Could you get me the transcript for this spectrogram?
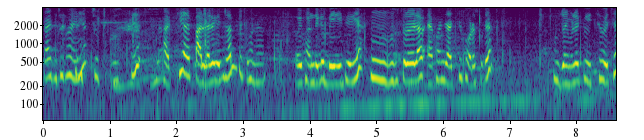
তাই কিছু খাইনি। চুপ খাচ্ছি আর পার্লারে গেছিলাম তো ওখানে ওইখান থেকে বেরিয়ে টেরিয়ে হুম। চলে এলাম। এখন যাচ্ছি ফটোশ্যুটে। দুজন মিলে একটু ইচ্ছে হয়েছে।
